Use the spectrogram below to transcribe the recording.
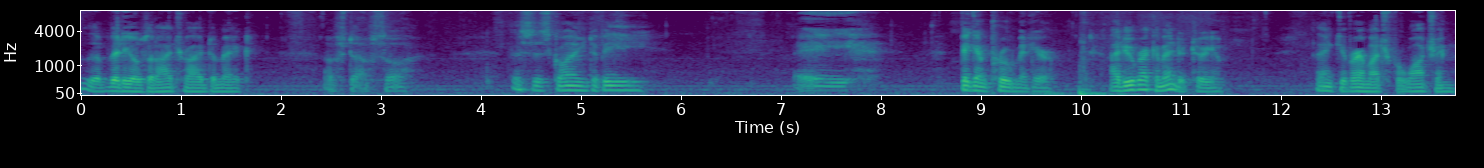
the videos that I tried to make of stuff. So this is going to be a big improvement here. I do recommend it to you. Thank you very much for watching.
